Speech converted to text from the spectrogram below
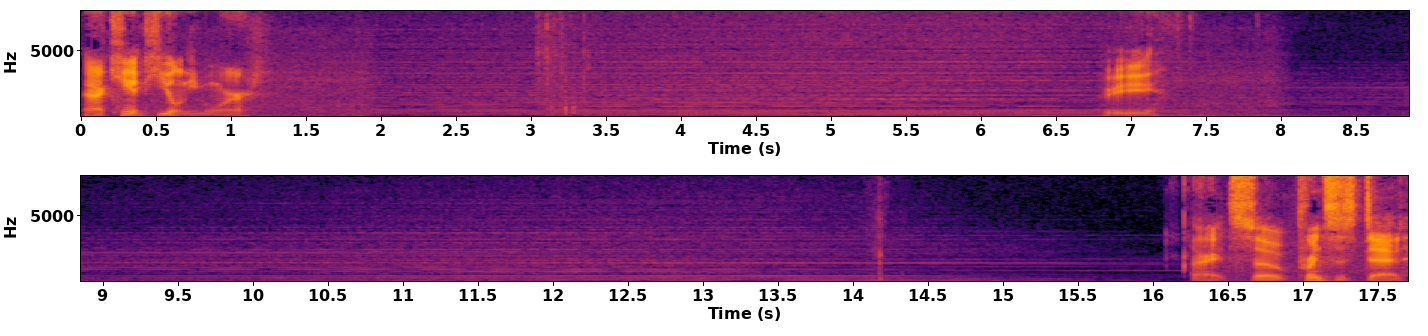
And I can't heal anymore. Three. Alright, so Prince is dead.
